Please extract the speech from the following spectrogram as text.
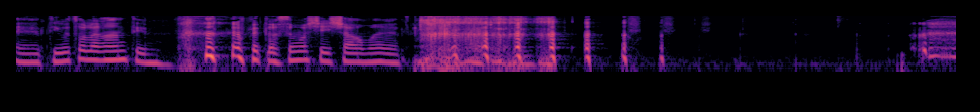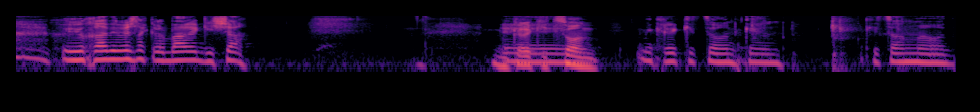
אה, תהיו טולרנטים, ותעשו מה שאישה אומרת. במיוחד אם יש לה כלבה רגישה. מקרה אה, קיצון. מקרה קיצון, כן. קיצון מאוד.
